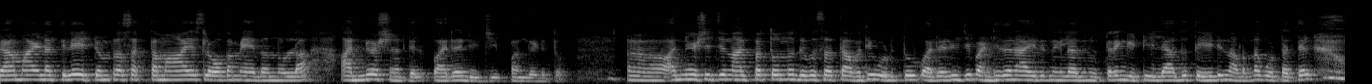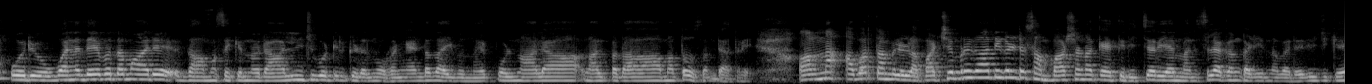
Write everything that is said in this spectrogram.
രാമായണത്തിലെ ഏറ്റവും പ്രസക്തമായ ശ്ലോകം ഏതെന്നുള്ള അന്വേഷണത്തിൽ വരരുചി പങ്കെടുത്തു. അന്വേഷിച്ച് നാൽപ്പത്തൊന്ന് ദിവസത്തെ അവധി കൊടുത്തു. വരരുചി പണ്ഡിതനായിരുന്നെങ്കിൽ അതിന് ഉത്തരം കിട്ടിയില്ല. അത് തേടി നടന്ന കൂട്ടത്തിൽ ഒരു വനദേവതമാർ താമസിക്കുന്ന ഒരു ആലിഞ്ചുകൊട്ടിൽ ചുവട്ടിൽ കിടന്ന് ഉറങ്ങേണ്ടതായി വന്നു. എപ്പോൾ നാലാ നാൽപ്പതാമത്തെ ദിവസം രാത്രി. അന്ന് അവർ തമ്മിലുള്ള പക്ഷിമൃഗാദികളുടെ സംഭാഷണമൊക്കെ തിരിച്ചറിയാൻ മനസ്സിലാക്കാൻ കഴിയുന്ന വരരുചിക്ക്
